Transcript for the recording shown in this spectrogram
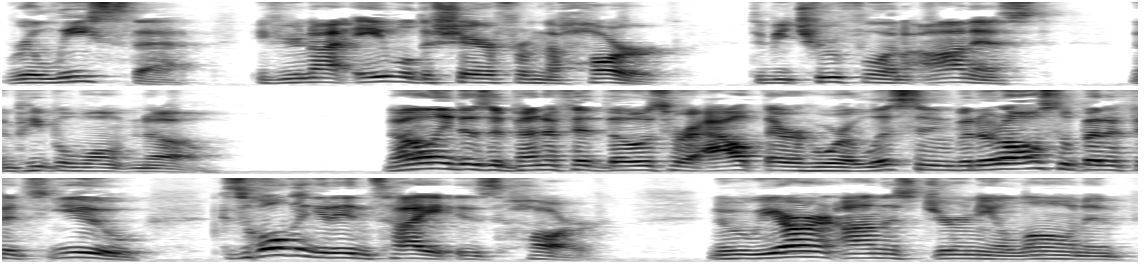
release that, if you're not able to share from the heart, to be truthful and honest, then people won't know. Not only does it benefit those who are out there who are listening, but it also benefits you because holding it in tight is hard. You know, we aren't on this journey alone, and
